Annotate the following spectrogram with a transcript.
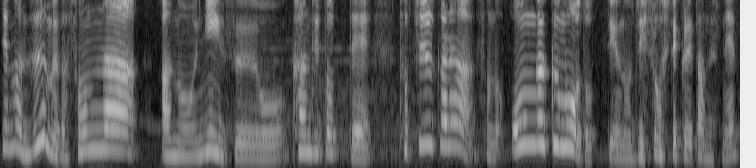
でまあ Zoom がそんなあのニーズを感じ取って途中からその音楽モードっていうのを実装してくれたんですね。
